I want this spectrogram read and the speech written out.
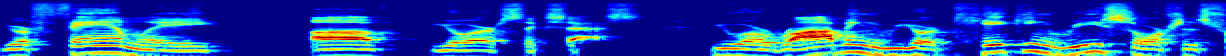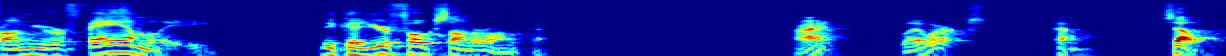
your family of your success. You are robbing, you're taking resources from your family because you're focused on the wrong thing. All right, the way it works. Okay. So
